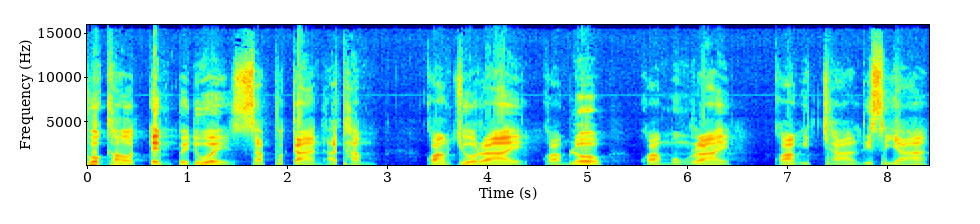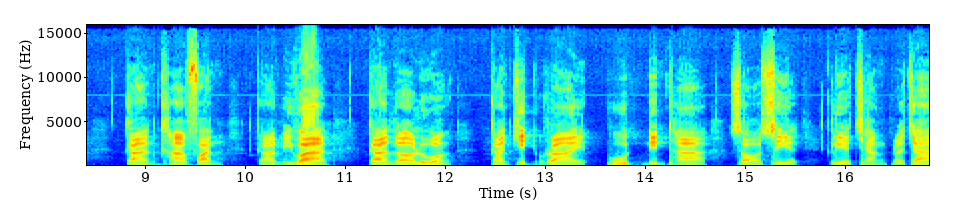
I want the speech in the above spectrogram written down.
พวกเขาเต็มไปด้วยสัพพการอาธรรม ความชั่วร้าย ความโลภความมุ่งร้าย ความอิจฉาริษยา การฆ่าฟัน การวิวาท การล่อลวง การคิดร้ายพูดนินทา ส่อเสียด เกลียดชังพระเจ้า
